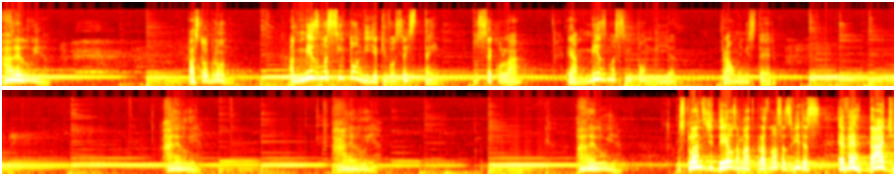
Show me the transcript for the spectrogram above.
Aleluia. Pastor Bruno, a mesma sintonia que vocês têm no secular é a mesma sintonia para o um ministério. Aleluia. Aleluia. Aleluia. Os planos de Deus, amado, para as nossas vidas é verdade.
